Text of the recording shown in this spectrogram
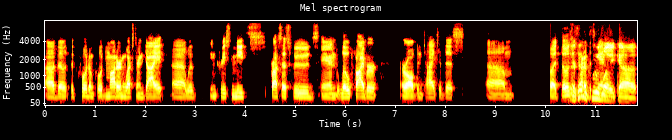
uh, the the quote unquote modern Western diet uh, with increased meats, processed foods, and low fiber are all been tied to this. Um, but those Does are kind of include like uh,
